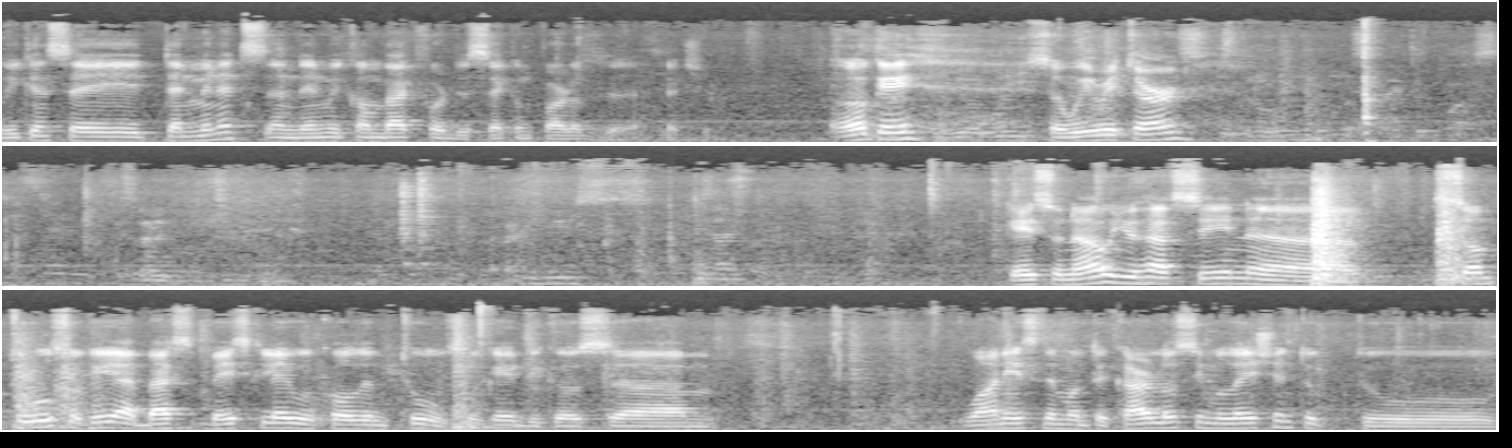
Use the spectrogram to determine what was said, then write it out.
we can say 10 minutes and then we come back for the second part of the lecture. Okay, so we return. Okay, so now you have seen uh, some tools. Okay, basically I will call them tools. Okay, because um, one is the Monte Carlo simulation to, to,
